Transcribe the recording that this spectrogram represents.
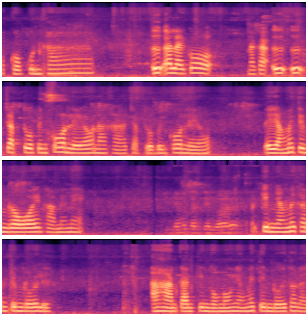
บขอบคุณครับอึอะไรก็นะคะอึอึจับตัวเป็นก้อนแล้วนะคะ จับตัวเป็นก้อนแล้ว แต่ยังไม่เต็มร้อยค่ะแม่แม่กินยังไม่ทันเต็มร้อยเลย อาหารการกินของน้องยังไม่เต็มร้อยเท่าไหร่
